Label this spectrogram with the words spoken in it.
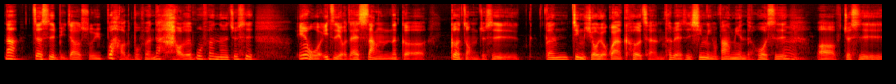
那这是比较属于不好的部分。那好的部分呢，就是因为我一直有在上那个各种就是跟进修有关的课程，特别是心灵方面的，或是呃，就是。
